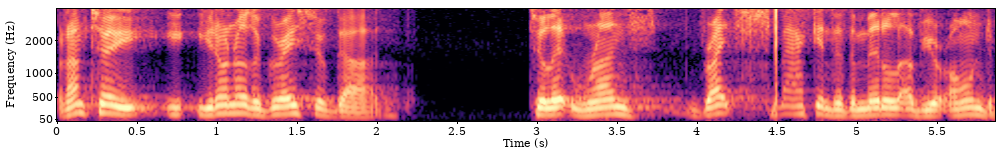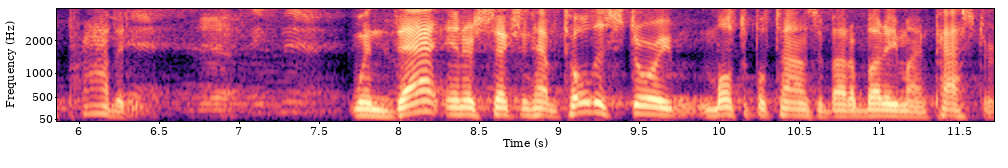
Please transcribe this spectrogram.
but I'm telling you, you don't know the grace of God till it runs right smack into the middle of your own depravity. Yes. Yes. When that intersection happened, told this story multiple times about a buddy of mine, pastor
